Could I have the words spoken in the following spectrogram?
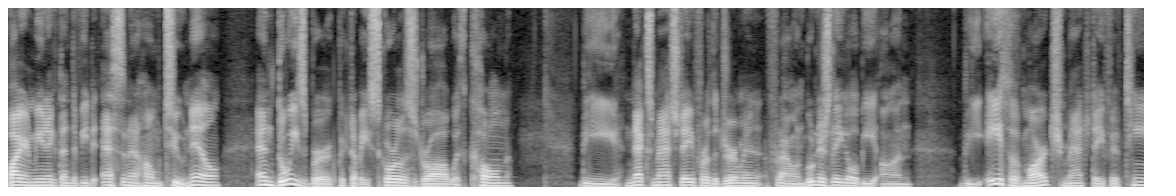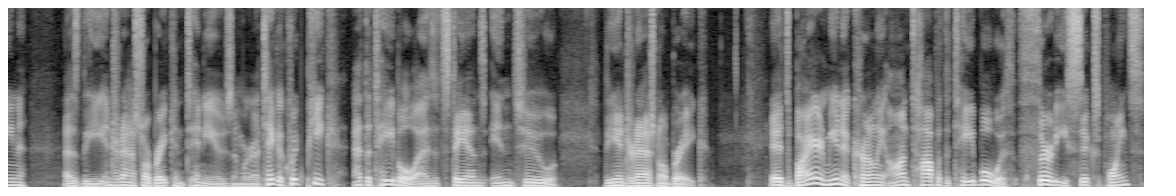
Bayern Munich then defeated Essen at home 2 0, and Duisburg picked up a scoreless draw with Köln. The next match day for the German Frauen Bundesliga will be on the 8th of March, match day 15, as the international break continues. And we're going to take a quick peek at the table as it stands into the international break. It's Bayern Munich currently on top of the table with 36 points.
